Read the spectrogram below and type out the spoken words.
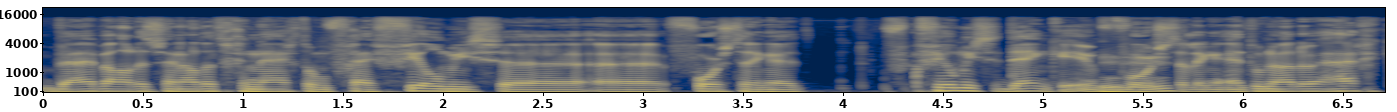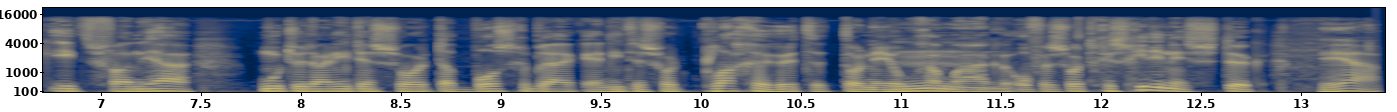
wij hebben altijd, zijn altijd geneigd om vrij filmische voorstellingen. filmisch te denken in Mhm. voorstellingen. En toen hadden we eigenlijk iets van: ja, moeten we daar niet een soort dat bos gebruiken en niet een soort plaggenhutten toneel gaan Mm. maken of een soort geschiedenisstuk? Ja,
